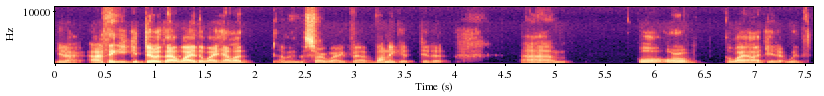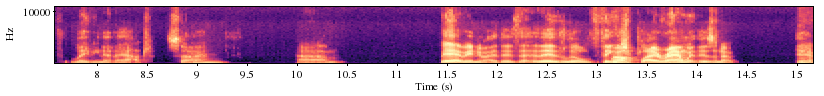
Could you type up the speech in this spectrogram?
You know, I think you could do it that way. The way Heller, I mean, the sorry way Vonnegut did it, um, or or the way I did it with leaving it out. So. Mm. Um, yeah. Anyway, there's they're the little things you play around with, isn't it? Yeah,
